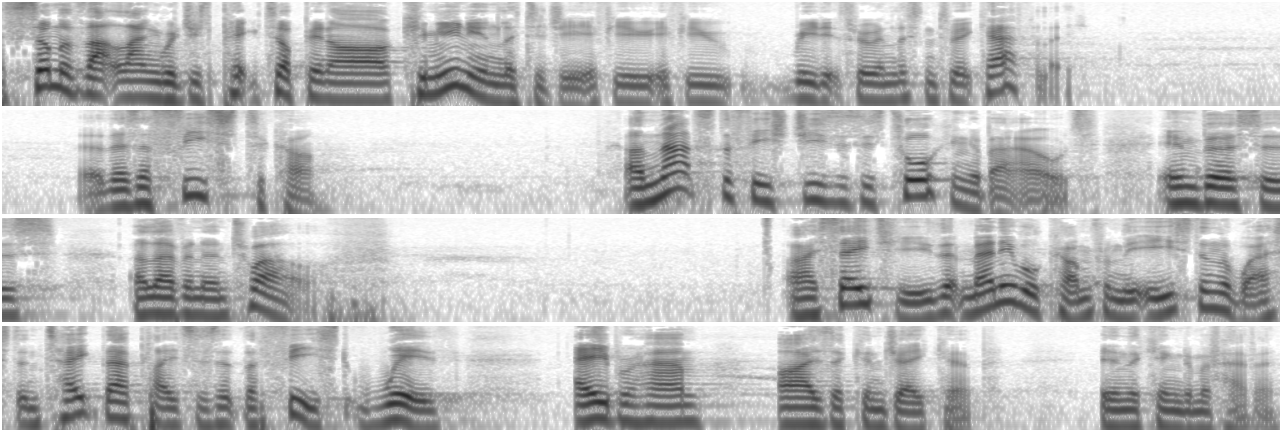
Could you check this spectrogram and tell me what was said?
Some of that language is picked up in our communion liturgy if you, if you read it through and listen to it carefully. Uh, there's a feast to come. And that's the feast Jesus is talking about in verses 11 and 12. I say to you that many will come from the east and the west and take their places at the feast with Abraham, Isaac, and Jacob in the kingdom of heaven.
